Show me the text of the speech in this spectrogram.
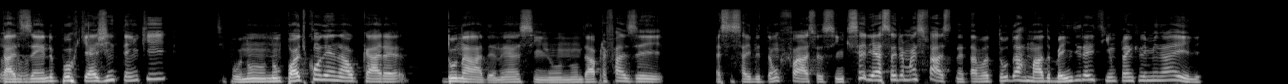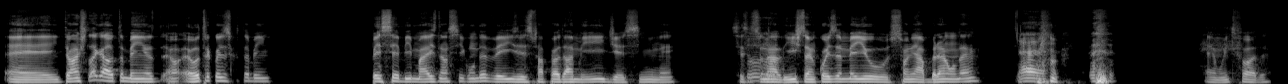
tá Uhum. dizendo, porque a gente tem que, tipo, não, não pode condenar o cara do nada, né? Assim, não, não dá pra fazer essa saída tão fácil assim, que seria a saída mais fácil, né? Tava tudo armado bem direitinho pra incriminar ele. É, então acho legal também, é é outra coisa que eu também percebi mais na segunda vez, esse papel da mídia, assim, né? Sensacionalista, é uma coisa meio Sônia Abrão, né? é É muito foda.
